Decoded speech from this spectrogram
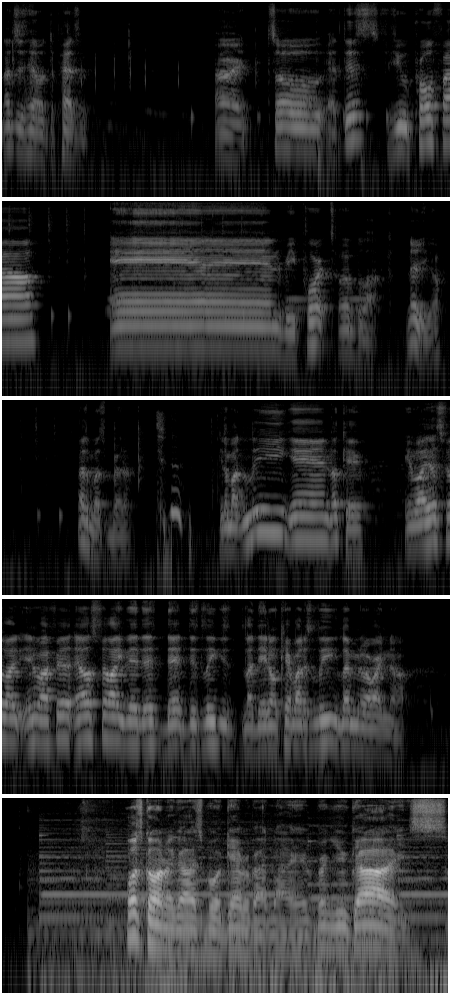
not just him with the peasant. All right, so at this view profile and report or block. There you go. That's much better. Get them out the league and okay. Anybody else feel like anybody feel, else feel like that, that, that this league is like they don't care about this league? Let me know right now. What's going on, guys? Boy, Gamer Guy now here, bring you guys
